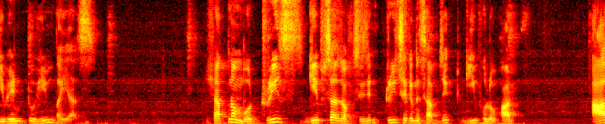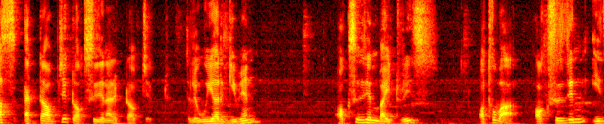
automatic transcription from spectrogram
given to him by us সাত নম্বর trees gives us oxygen trees এখানে সাবজেক্ট গিভ হলো ভার্ব আস একটা অবজেক্ট অক্সিজেন আর একটা অবজেক্ট তাহলে we are given oxygen by trees অথবা oxygen is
